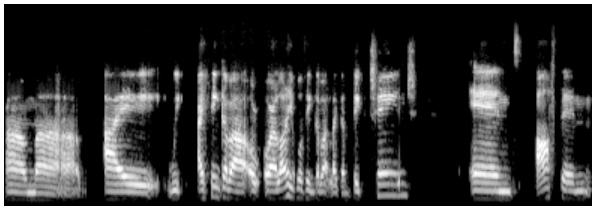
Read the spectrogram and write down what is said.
um, uh, I we I think about or, or a lot of people think about like a big change and often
